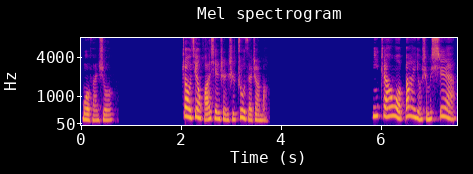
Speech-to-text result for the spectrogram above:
莫凡说：“赵建华先生是住在这儿吗？”“你找我爸有什么事啊？”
